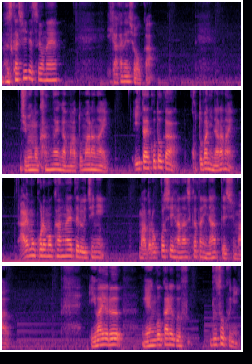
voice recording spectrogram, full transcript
難しいですよね。いかがでしょうか？自分の考えがまとまらない。言いたいことが言葉にならない。あれもこれも考えてるうちに、まどろっこしい話し方になってしまう。いわゆる言語化力不足に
